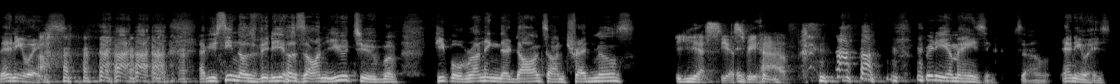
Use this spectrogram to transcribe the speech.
Anyways, have you seen those videos on YouTube of people running their dogs on treadmills? Yes, yes, we have. pretty amazing. So, anyways,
